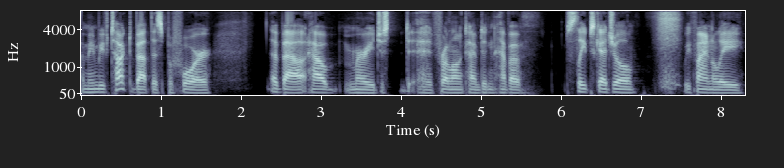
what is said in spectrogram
I mean, we've talked about this before about how Murray just for a long time didn't have a sleep schedule. We finally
